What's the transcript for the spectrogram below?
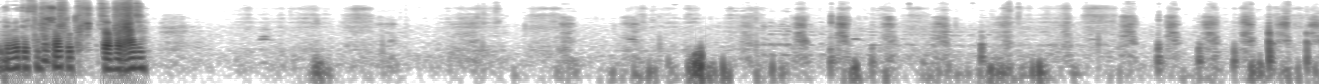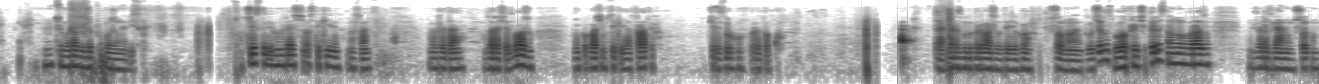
дивитися, що тут цього разу. Ну, цього разу вже похоже на віск. Очистив його нарешті, ось такий він на сонці виглядає. Зараз я зважу і побачимо, скільки я втратив через другу перетопку. Так, зараз буду переважувати його, що в мене вийшло. Було 3400 минулого разу. Зараз глянемо, що там.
